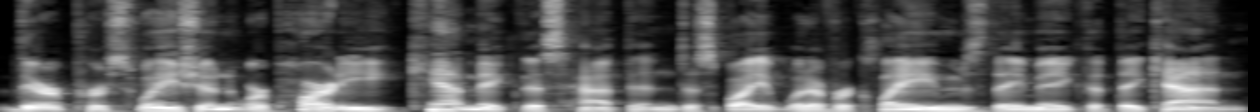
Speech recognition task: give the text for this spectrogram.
their persuasion or party, can't make this happen, despite whatever claims they make that they can.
